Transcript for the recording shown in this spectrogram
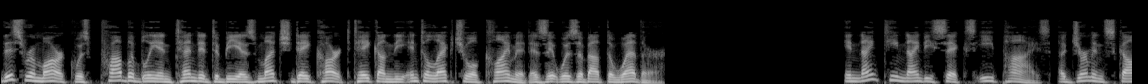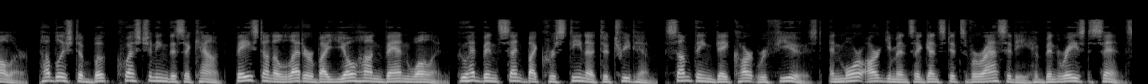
This remark was probably intended to be as much Descartes' take on the intellectual climate as it was about the weather. In 1996 E. Pies, a German scholar, published a book questioning this account, based on a letter by Johann van Wullen, who had been sent by Christina to treat him, something Descartes refused, and more arguments against its veracity have been raised since.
